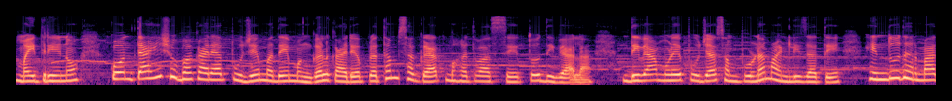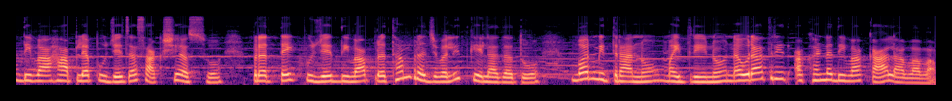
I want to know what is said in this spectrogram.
मैत्रिणो कोणत्याही शुभ कार्यात पूजेमध्ये मंगल कार्य प्रथम सगळ्यात महत्त्व असते तो दिव्याला. दिव्यामुळे पूजा संपूर्ण मांडली जाते. हिंदू धर्मात दिवा हा आपल्या पूजेचा साक्षी असतो. प्रत्येक पूजेत दिवा प्रथम प्रज्वलित केला जातो. वर मित्रांनो मैत्रिणो नवरात्रीत अखंड दिवा का लावावा?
